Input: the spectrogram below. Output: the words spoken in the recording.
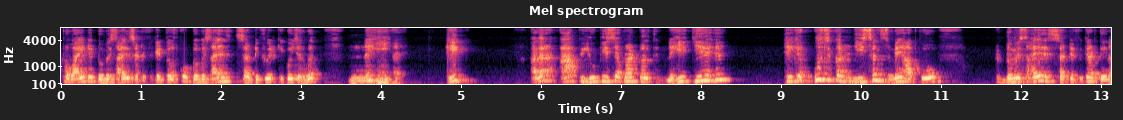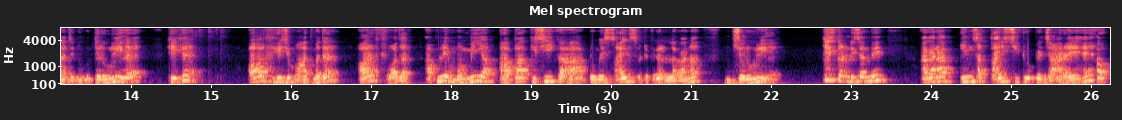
provide domicile certificate तो उसको डोमिसाइल सर्टिफिकेट की कोई ज़रूरत नहीं है, ठीक? अगर आप यूपी से अपना ट्वेल्थ नहीं किए हैं, ठीक है, उस कंडीशन में आपको डोमिसाइल सर्टिफिकेट देना ज़रूरी है, ठीक है ऑफ़ हिज मात मदर और फादर अपने मम्मी या पापा किसी का डोमिसाइल सर्टिफिकेट लगाना ज़रूरी है। किस कंडीशन में? अगर आप इन 27 सीटों पे जा रहे हैं और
